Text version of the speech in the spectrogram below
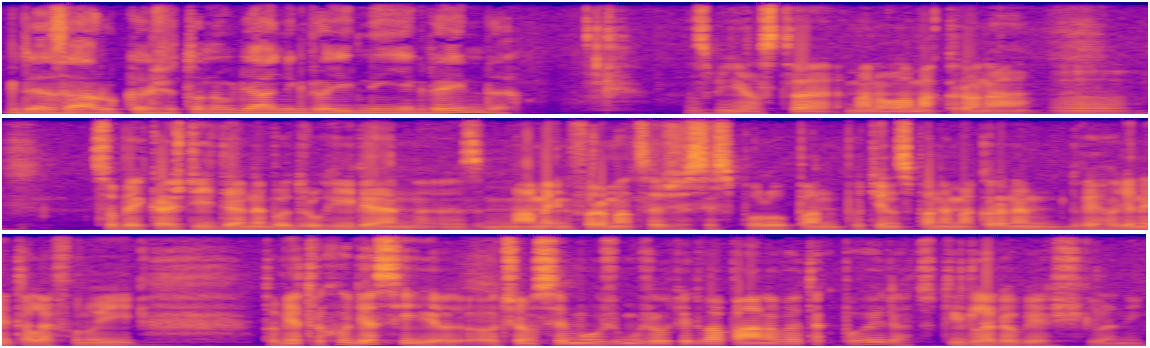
kde je záruka, že to neudělá někdo jiný někde jinde. Zmínil jste Emanuela Macrona, eh, co by každý den nebo druhý den. Máme informace, že si spolu pan Putin s panem Macronem dvě hodiny telefonují. To mě trochu děsí. O čem si můžou ti dva pánové tak povídat v téhle době šílený?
